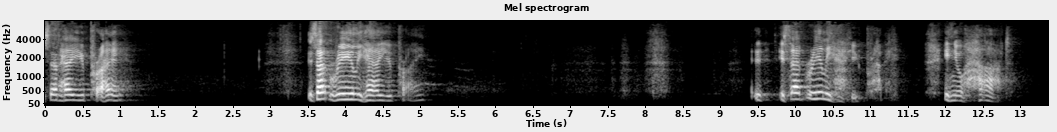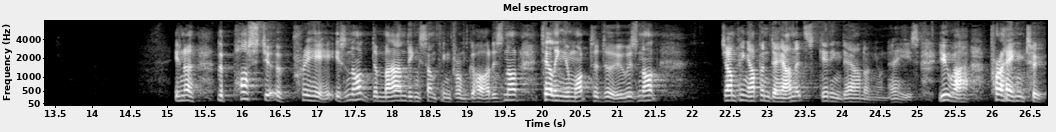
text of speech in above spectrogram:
Is that how you pray? Is that really how you pray? Is that really how you pray? In your heart? You know, the posture of prayer is not demanding something from God, it's not telling Him what to do, it's not jumping up and down, it's getting down on your knees. You are praying to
